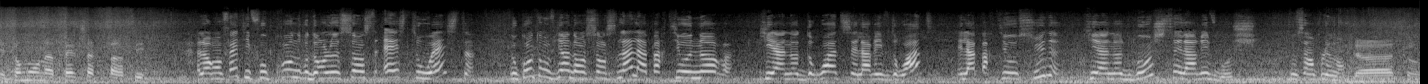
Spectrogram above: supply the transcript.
Et comment on appelle chaque partie Alors en fait, il faut prendre dans le sens est-ouest. Donc quand on vient dans ce sens-là, la partie au nord qui est à notre droite, c'est la rive droite. Et la partie au sud qui est à notre gauche, c'est la rive gauche, tout simplement. D'accord.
